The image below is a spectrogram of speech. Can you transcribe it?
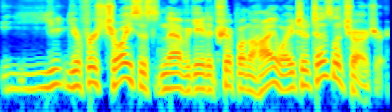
you, your first choice is to navigate a trip on the highway to a Tesla charger.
